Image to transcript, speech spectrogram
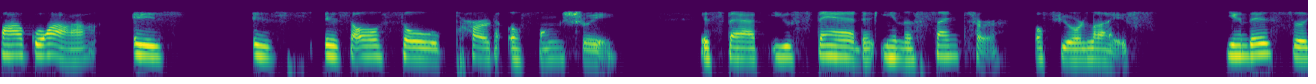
bagua is is is also part of feng shui. Is that you stand in the center of your life. In this uh,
